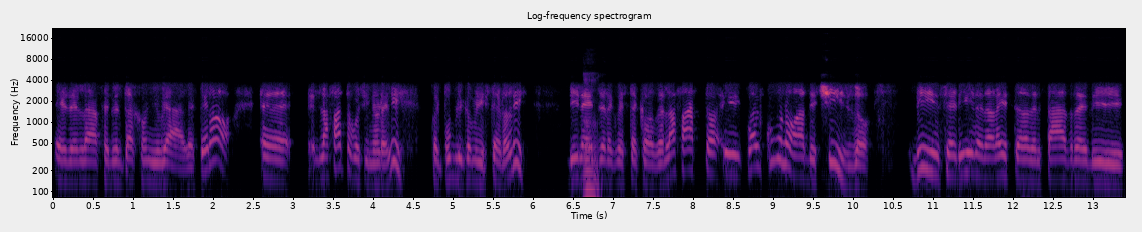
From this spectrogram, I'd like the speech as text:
e, della fedeltà coniugale, però eh, l'ha fatto quel signore lì, quel pubblico ministero lì, di mm. leggere queste cose, l'ha fatto e qualcuno ha deciso di inserire la lettera del padre di,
